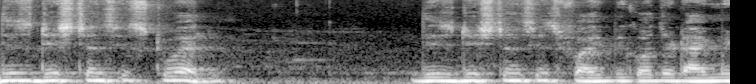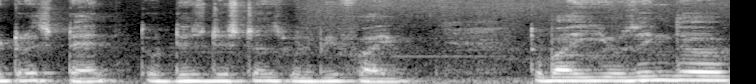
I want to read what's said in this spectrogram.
this distance is 12 this distance is 5 because the diameter is 10 so this distance will be 5 so by using the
